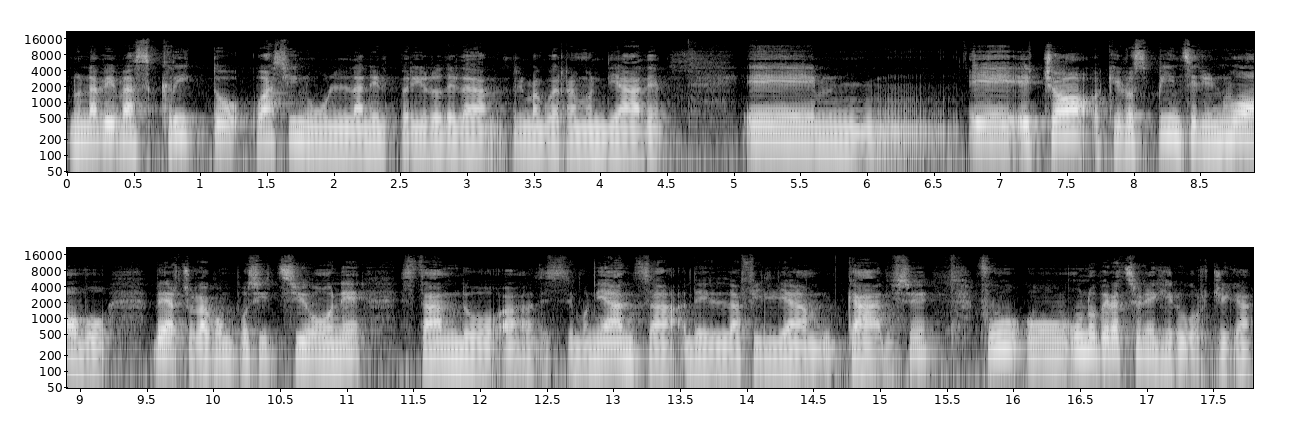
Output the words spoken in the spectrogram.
non aveva scritto quasi nulla nel periodo della Prima Guerra Mondiale e, e, e ciò che lo spinse di nuovo verso la composizione, stando a testimonianza della figlia Carice, fu un'operazione chirurgica.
